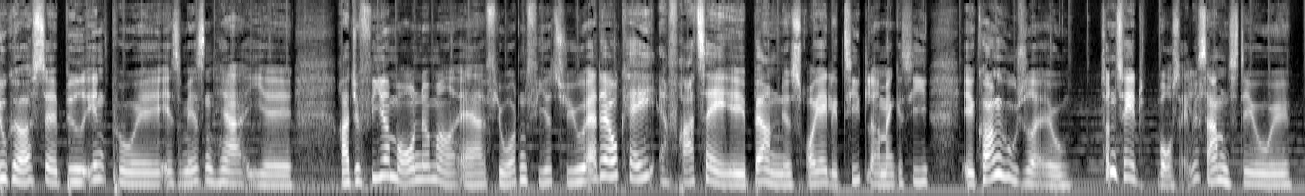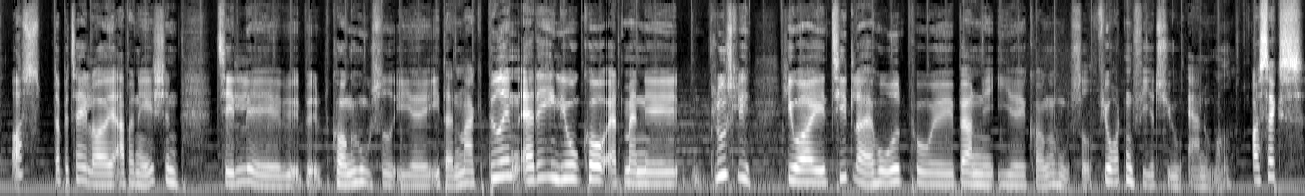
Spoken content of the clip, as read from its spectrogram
Du kan også øh, byde ind på øh, sms'en her i øh, Radio 4. Morgennummeret er 1424. Er det okay at fratage øh, børnenes royale titler? Man kan sige, øh, kongehuset er jo sådan set vores allesammens. Det er jo øh, os, der betaler øh, til øh, kongehuset i, øh, i Danmark. Byd ind, er det egentlig ok, at man øh, pludselig hiver øh, titler af hovedet på øh, børnene i øh, kongehuset? 1424 er nummeret. Og 6,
